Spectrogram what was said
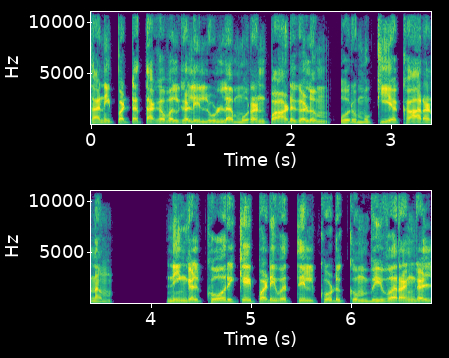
தனிப்பட்ட தகவல்களில் உள்ள முரண்பாடுகளும் ஒரு முக்கிய காரணம். நீங்கள் கோரிக்கை படிவத்தில் கொடுக்கும் விவரங்கள்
